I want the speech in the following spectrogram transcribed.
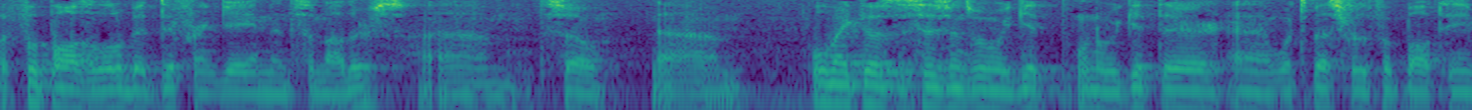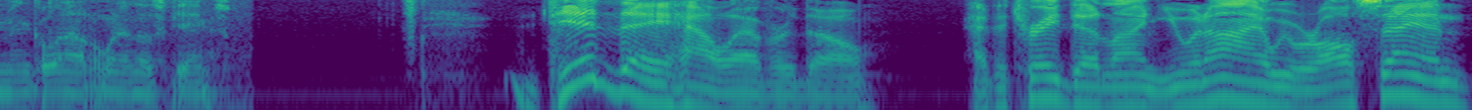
but football is a little bit different game than some others. Um, so um, we'll make those decisions when we get when we get there. Uh, what's best for the football team and going out and winning those games. Did they, however, though, at the trade deadline, you and I, we were all saying,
